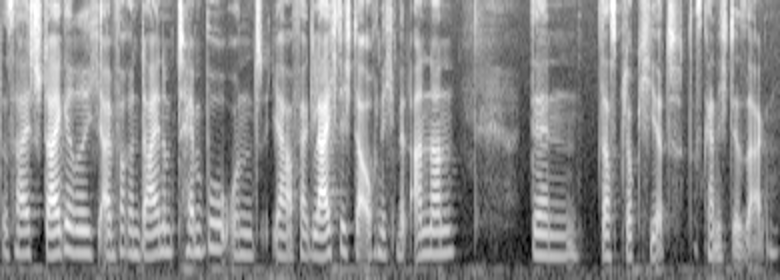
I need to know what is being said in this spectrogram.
Das heißt, steigere dich einfach in deinem Tempo und ja, vergleiche dich da auch nicht mit anderen, denn das blockiert, das kann ich dir sagen.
